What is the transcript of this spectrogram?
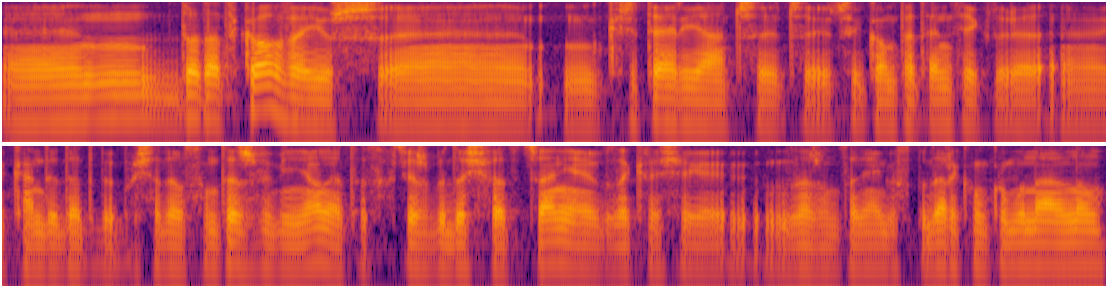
E, Dodatkowe już e, kryteria czy, czy, czy kompetencje, które e, kandydat by posiadał, są też wymienione. To jest chociażby doświadczenie w zakresie zarządzania gospodarką komunalną,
